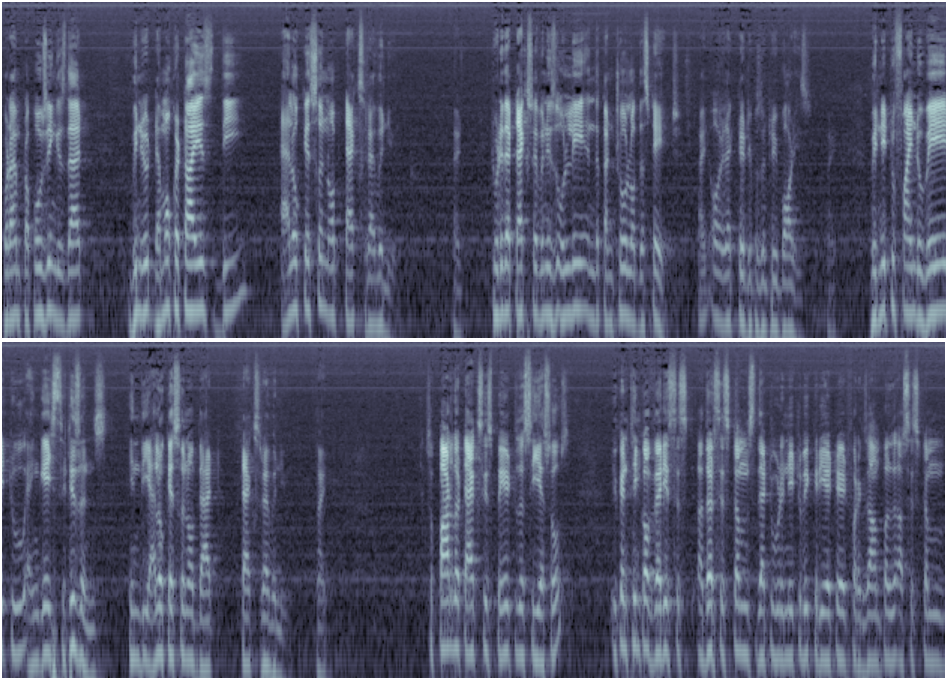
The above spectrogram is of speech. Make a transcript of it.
What I'm proposing is that we need to democratize the allocation of tax revenue. Right? Today, the tax revenue is only in the control of the state right, or elected representative bodies. Right? We need to find a way to engage citizens in the allocation of that tax revenue. Right? So part of the tax is paid to the CSOs. You can think of various other systems that would need to be created. For example, a system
